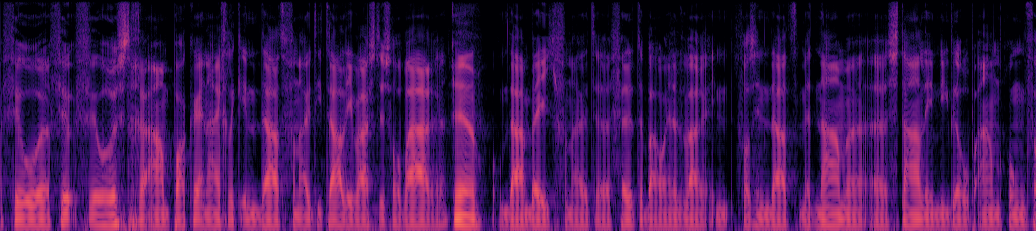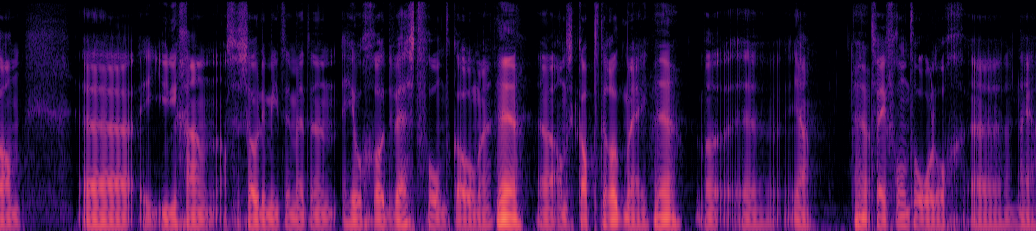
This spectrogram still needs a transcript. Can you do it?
veel, eh, veel, veel rustiger aanpakken. En eigenlijk inderdaad vanuit Italië, waar ze dus al waren, Ja, om daar een beetje vanuit eh, verder te bouwen. En het, waren in, het was inderdaad met name eh, Stalin die erop aandrong van... eh, jullie gaan als de Sodomieten met een heel groot westfront komen. ja, Eh, anders kapt het er ook mee. ja. Eh, ja, Ja. twee frontenoorlog. nou ja,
